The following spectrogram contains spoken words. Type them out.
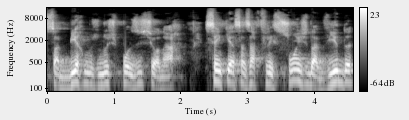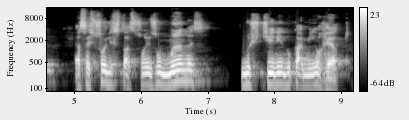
sabermos nos posicionar sem que essas aflições da vida, essas solicitações humanas, nos tirem do caminho reto.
